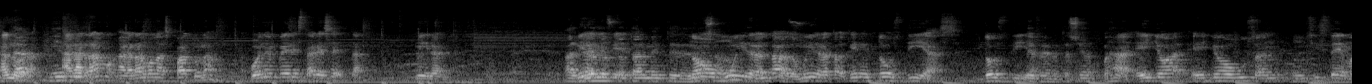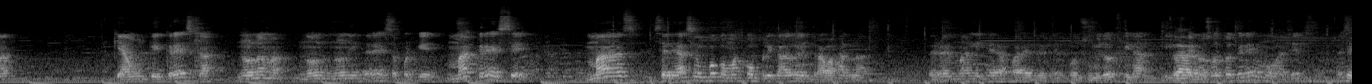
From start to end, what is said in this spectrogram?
Allora, mientras- agarramos, agarramos la espátula, pueden ver esta receta. Miren, Alveolos totalmente no, muy hidratado, muy hidratado. Tiene dos días, dos de días. fermentación. Ajá, ellos, ellos usan un sistema que aunque crezca, no, la, no, no le interesa, porque más crece, más se le hace un poco más complicado en trabajarla, pero es más ligera para el, el consumidor final. Y lo que nosotros queremos es esto. Es Sí,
